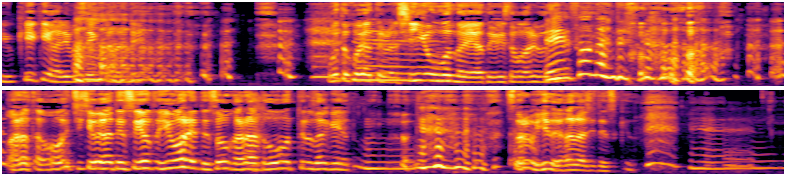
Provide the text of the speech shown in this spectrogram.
いう経験ありませんからね。男やというのは信用問題やという人もありますよえーそうなんですか。あなたは父親ですよと言われてそうかなと思ってるだけやと。うんそれもひどい話ですけど。えー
